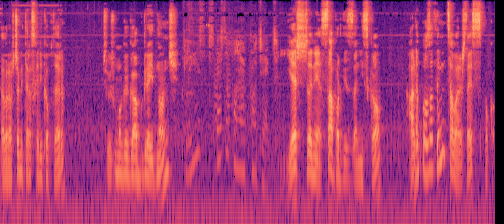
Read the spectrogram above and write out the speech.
Dobra, jeszcze mi teraz helikopter. Czy już mogę go upgrade'nąć? Jeszcze nie, support jest za nisko. Ale poza tym cała reszta jest spoko.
